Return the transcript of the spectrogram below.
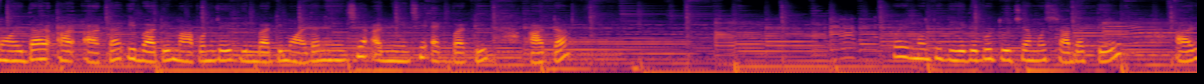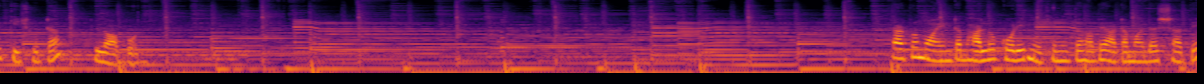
ময়দার আর আটা, এই বাটির মাপ অনুযায়ী তিন বাটি ময়দা নিয়েছি, আর নিয়েছি এক বাটি আটা। এর মধ্যে দিয়ে দেব দু চামচ সাদা তেল আর কিছুটা লবণ। তারপর ময়নটা ভালো করে মেখে নিতে হবে আটা ময়দার সাথে।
